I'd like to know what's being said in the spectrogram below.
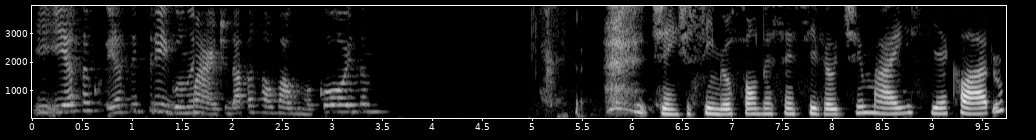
E, e essa, esse trigo no Marte, dá para salvar alguma coisa? Gente, sim, meu sono é sensível demais. E é claro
